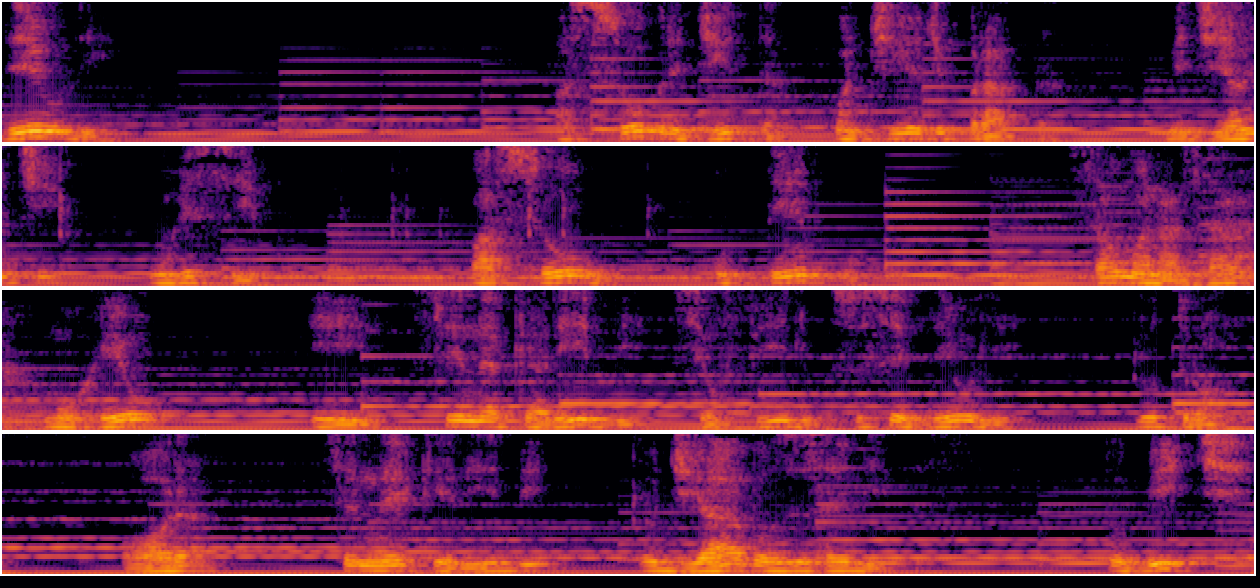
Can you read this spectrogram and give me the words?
deu-lhe a sobredita quantia de prata, mediante um recibo. Passou o tempo, Salmanazar morreu e Senecaribe, seu filho, sucedeu-lhe no trono. Ora, Senequeribe odiava os israelitas. Tobit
